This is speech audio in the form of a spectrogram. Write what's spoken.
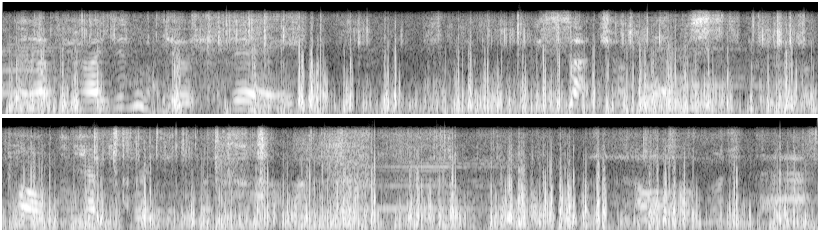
but after I didn't do it today, it was such a mess. The pond had to bring it in the car. Oh, look at that.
